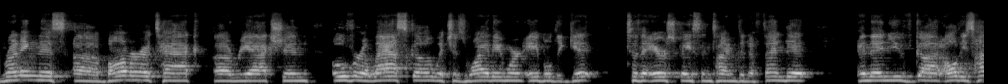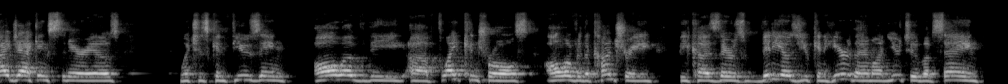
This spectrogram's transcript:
running this uh, bomber attack uh, reaction over Alaska, which is why they weren't able to get to the airspace in time to defend it. And then you've got all these hijacking scenarios, which is confusing all of the uh, flight controls all over the country because there's videos you can hear them on YouTube of saying,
